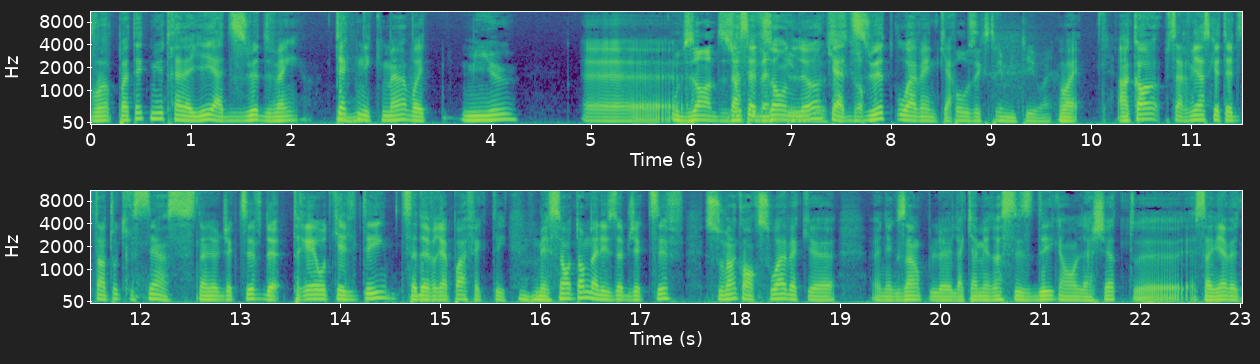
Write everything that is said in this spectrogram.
va peut-être mieux travailler à 18-20, techniquement va être mieux euh, Ou disons en 18 dans et cette 22, zone-là là, qu'à c'est 18 ou à 24. Pause extrémité, ouais. Encore, ça revient à ce que tu as dit tantôt, Christian. Si c'est un objectif de très haute qualité, ça devrait pas affecter. Mhm. Mais si on tombe dans les objectifs, souvent qu'on reçoit avec euh, un exemple, le- la caméra 6D quand on l'achète, euh, ça vient avec,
